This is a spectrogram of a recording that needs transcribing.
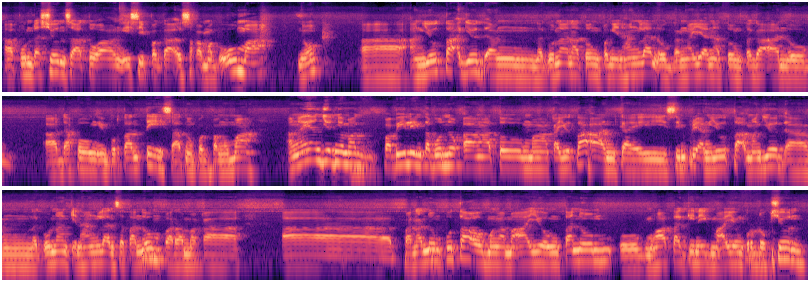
ah, pundasyon sa ato ang isip pagka sa kamag-uuma, no? Ah, ang yuta gyud ang naguna natong panginhanglan og angayan natong tagaan og ah, dakong importante sa atong pagpanguma. Ang ngayon yun nga magpabiling tabunok ang atong mga kayutaan kay simpre ang yuta man gyud ang nagunang kinahanglan sa tanom para maka ah, pananom puta og mga maayong tanom ug muhatag kinig maayong produksyon.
